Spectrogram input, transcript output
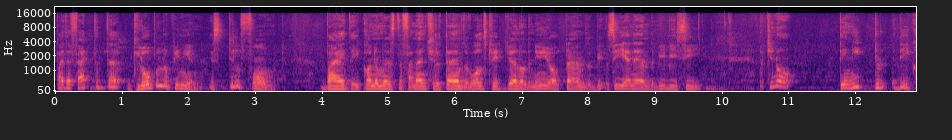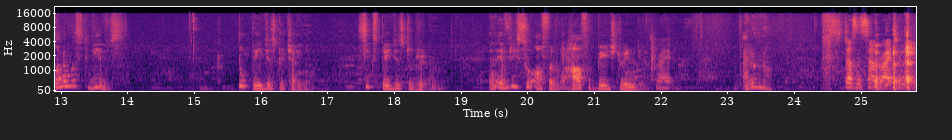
by the fact that the global opinion is still formed by the Economist, the Financial Times, the Wall Street Journal, the New York Times, the B- CNN, the BBC. But you know, they need to, the Economist gives two pages to China, six pages to Britain, and every so often Yeah. half a page to India. Right. I don't know. This doesn't sound right to me.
